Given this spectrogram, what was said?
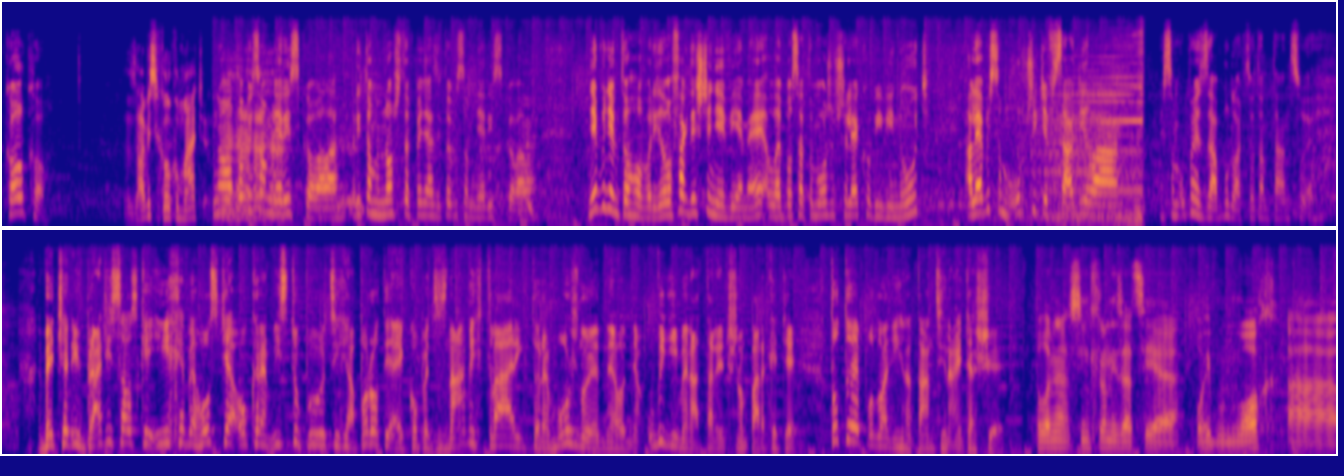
Koľko? Závisí, koľko máte. No, to by som neriskovala. Pri tom množstve peňazí to by som neriskovala. Nebudem to hovoriť, lebo fakt ešte nevieme, lebo sa to môže všelijako vyvinúť, ale ja by som určite vsadila, ja som úplne zabudla, kto tam tancuje. Večeri v Bratislavskej Ícheve hostia okrem vystupujúcich a poroty aj kopec známych tvári, ktoré možno jedného dňa uvidíme na tanečnom parkete. Toto je podľa nich na tanci najťažšie. Podľa mňa synchronizácia pohybu nôh a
